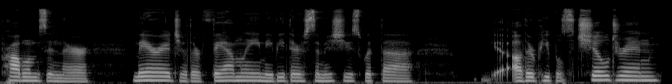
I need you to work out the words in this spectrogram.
problems in their marriage or their family. Maybe there's some issues with uh, other people's children.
